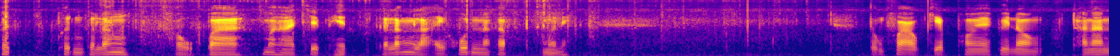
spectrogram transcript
ก็เพิ่นกำลังเข่าปลามาหาเจ็บเห็ดกำลังหลายคนนะครับเมื่อนี้ต้องฝ้าเก็บพ่อแม่พี่น้อง ท่านั้น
